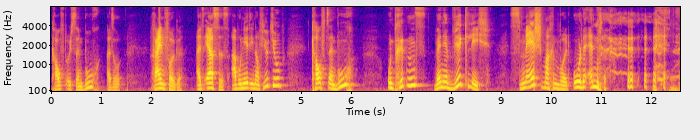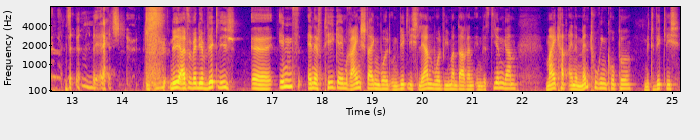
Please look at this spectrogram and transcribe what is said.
kauft euch sein Buch, also Reihenfolge. Als erstes, abonniert ihn auf YouTube, kauft sein Buch und drittens, wenn ihr wirklich Smash machen wollt, ohne Ende. nee, also wenn ihr wirklich äh, ins NFT-Game reinsteigen wollt und wirklich lernen wollt, wie man darin investieren kann, Mike hat eine Mentoring-Gruppe mit wirklich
